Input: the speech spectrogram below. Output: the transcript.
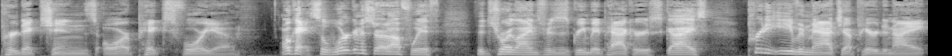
predictions or picks for you. Okay, so we're going to start off with the Detroit Lions versus Green Bay Packers. Guys, pretty even matchup here tonight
